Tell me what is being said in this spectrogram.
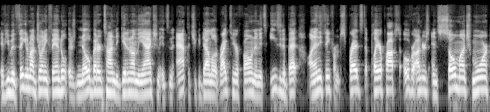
If you've been thinking about joining FanDuel, there's no better time to get in on the action. It's an app that you can download right to your phone, and it's easy to bet on anything from spreads to player props to over unders and so much more.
